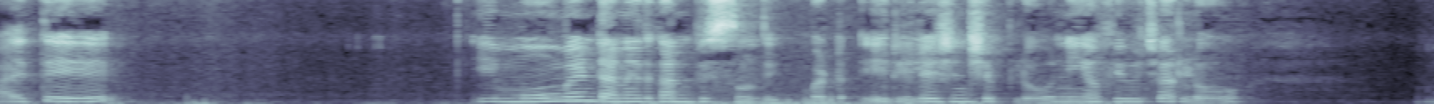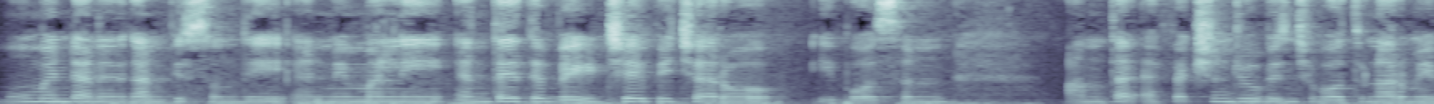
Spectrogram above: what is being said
అయితే ఈ మూమెంట్ అనేది కనిపిస్తుంది. బట్ ఈ రిలేషన్షిప్లో నియర్ ఫ్యూచర్లో మూమెంట్ అనేది కనిపిస్తుంది. అండ్ మిమ్మల్ని ఎంతైతే వెయిట్ చేయించారో ఈ పర్సన్ అంత ఎఫెక్షన్ చూపించబోతున్నారు మీ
